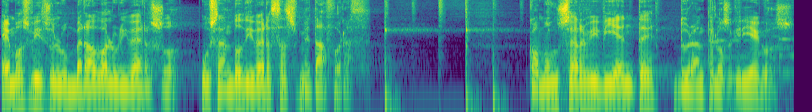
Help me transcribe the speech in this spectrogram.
hemos vislumbrado al universo usando diversas metáforas, como un ser viviente durante los griegos,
